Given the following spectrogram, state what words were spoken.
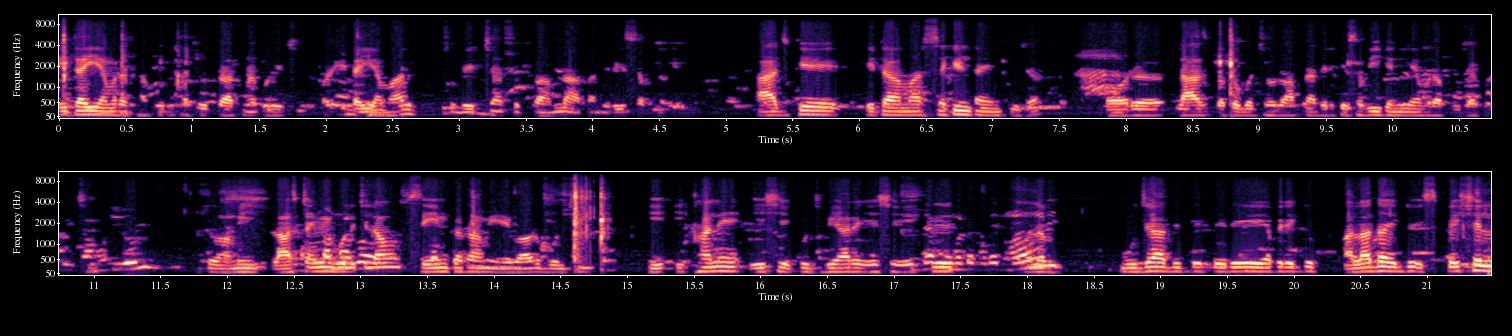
এটাই আমরা ঠাকুরের কাছে প্রার্থনা করেছি আর এটাই আমার শুভেচ্ছা শুভকামনা আপনাদের এই সবাইকে আজকে এটা আমার সেকেন্ড টাইম পূজা আর লাস্ট গত বছর আপনাদেরকে সবাইকে নিয়ে আমরা পূজা করেছি তো আমি লাস্ট টাইমে বলেছিলাম সেম কথা আমি এবারও বলছি कि এখানে এসে কুচবিহারে এসে एक मतलब पूजा देते पेरे या फिर एक जो আলাদা एक जो स्पेशल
